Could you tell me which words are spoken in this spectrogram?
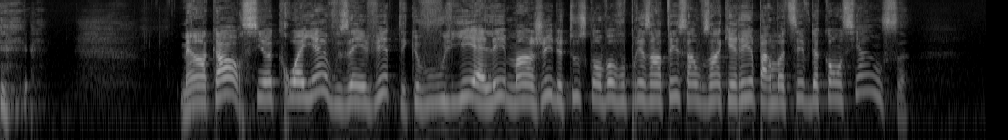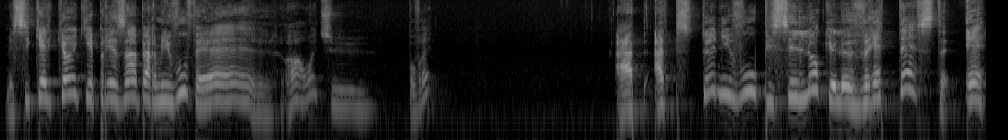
Mais encore, si un croyant vous invite et que vous vouliez aller manger de tout ce qu'on va vous présenter sans vous enquérir par motif de conscience, mais si quelqu'un qui est présent parmi vous fait Ah ouais, tu. Pas vrai? Abstenez-vous, puis c'est là que le vrai test est.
